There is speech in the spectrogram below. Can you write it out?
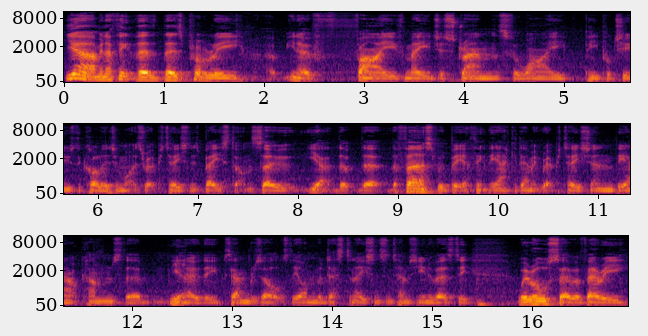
Yeah, I mean, I think there's, there's probably, you know, five major strands for why people choose the college and what its reputation is based on. So yeah, the the, the first would be I think the academic reputation, the outcomes, the you yeah. know the exam results, the onward destinations in terms of university. We're also a very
